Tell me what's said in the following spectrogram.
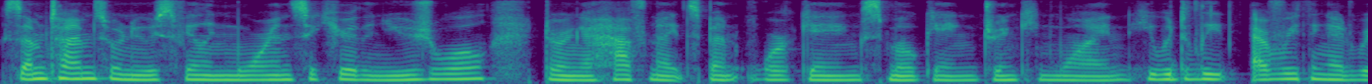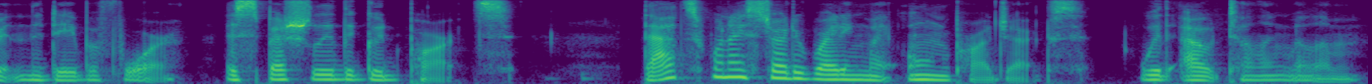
Sometimes, when he was feeling more insecure than usual, during a half night spent working, smoking, drinking wine, he would delete everything I'd written the day before, especially the good parts. That's when I started writing my own projects, without telling Willem.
